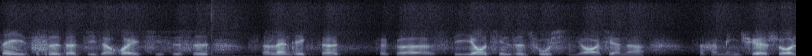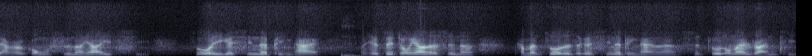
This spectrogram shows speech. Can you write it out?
这一次的记者会其实是 Stellantic 的这个 C E O 亲自出席哦，而且呢是很明确说两个公司呢要一起。做一个新的平台，而且最重要的是呢，他们做的这个新的平台呢，是着重在软体，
